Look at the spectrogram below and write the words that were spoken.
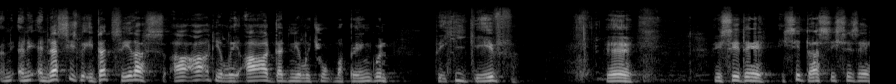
And, and, and this is what he did say this. I, I, nearly, I did nearly choke my penguin that he gave. Yeah. He said, uh, he said this, he says, uh,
